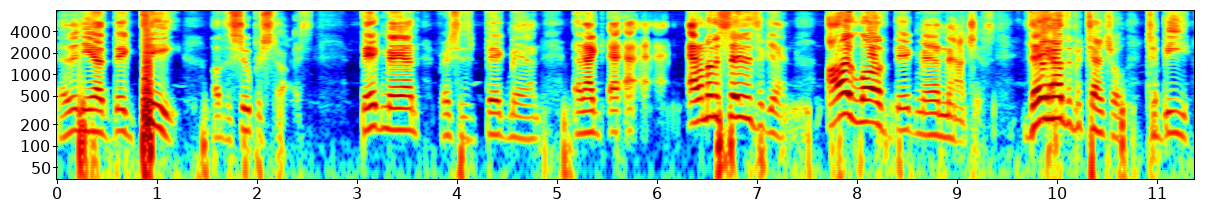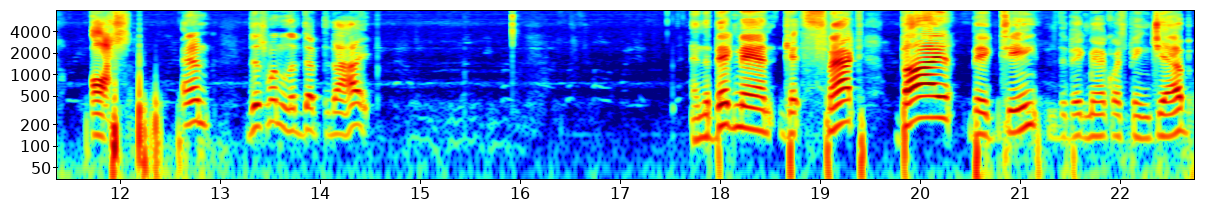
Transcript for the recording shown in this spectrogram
And then you have Big T of the superstars. Big man versus big man. And I, I, I and I'm going to say this again. I love big man matches. They have the potential to be awesome. And this one lived up to the hype. And the big man gets smacked by Big T, the big man, of course, being Jeb.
